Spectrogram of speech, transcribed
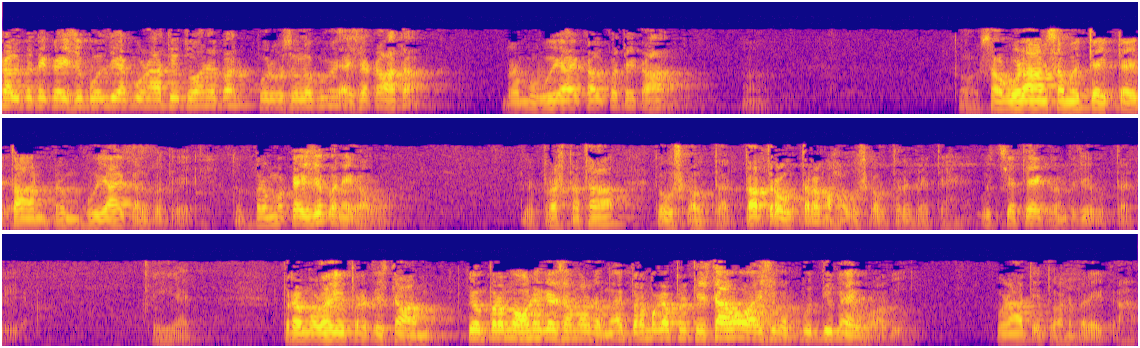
कल्पते कैसे बोल दिया गुणातीत होने पर? पूर्व श्लोक में ऐसा कहा था। ब्रह्म भूयाय कल्पते कहा। हाँ। तो सगुणान समुद्र इत्यान ब्रह्म भूयाय कल्पते। तो ब्रह्म कैसे बनेगा वो? जो प्रश्न था तो उसका उत्तर, तत्र उत्तर, महा उसका उत्तर देते हैं। उच्चते ग्रंथ से उत्तर दिया। ठीक है? ब्रह्म ही प्रतिष्ठा। हम क्यों ब्रह्म होने के समर्थ? मैं ब्रह्म का प्रतिष्ठा हूँ, ऐसी बुद्धि में हूँ अभी। गुणातीत होने पर एक कहा।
